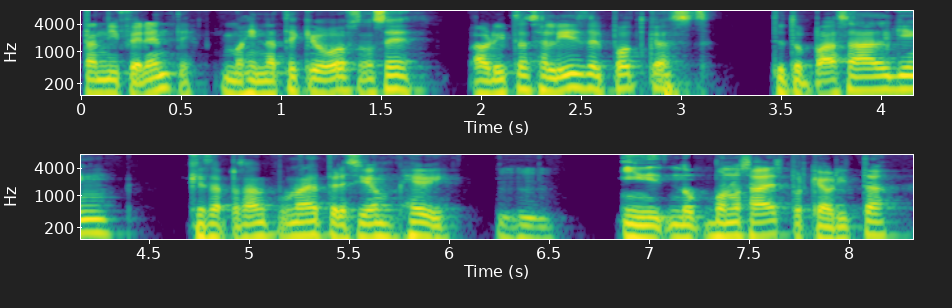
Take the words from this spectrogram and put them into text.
tan diferente. Imagínate que vos, no sé, ahorita salís del podcast, te topas a alguien que está pasando por una depresión heavy uh -huh. y no, vos no sabes porque ahorita,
